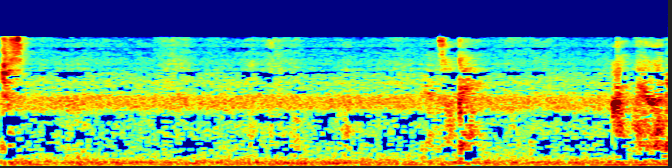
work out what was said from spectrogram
just it's okay. I'm weird.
